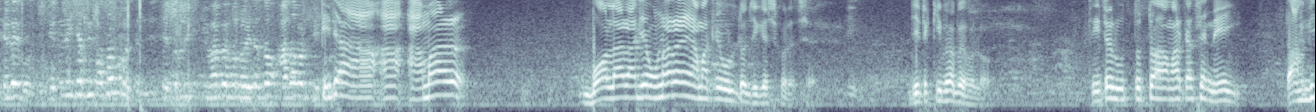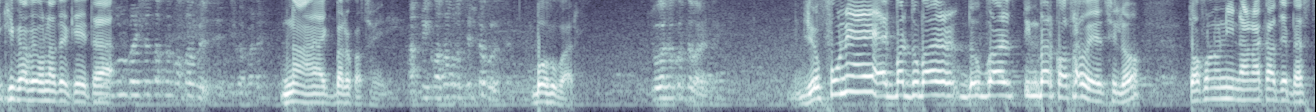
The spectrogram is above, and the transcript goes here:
সেটাই বলছি। এটা নিয়ে আপনি কথা বলেছেন যে ছেচল্লিশ কীভাবে হলো? এটা তো আদালত এটা আ- আ- আমার বলার আগে ওনারাই আমাকে উল্টো জিজ্ঞেস করেছে। যেটা কীভাবে হলো? এটার উত্তর তো আমার কাছে নেই। তা আমি কীভাবে ওনাদেরকে এটা না একবারও কথা হয়নি আপনি কথা বলার চেষ্টা করেছেন? বহুবার। যোগাযোগ করতে পারেন যে ফোনে একবার দুবার দুবার তিনবার কথা হয়েছিল তখন উনি নানা কাজে ব্যস্ত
